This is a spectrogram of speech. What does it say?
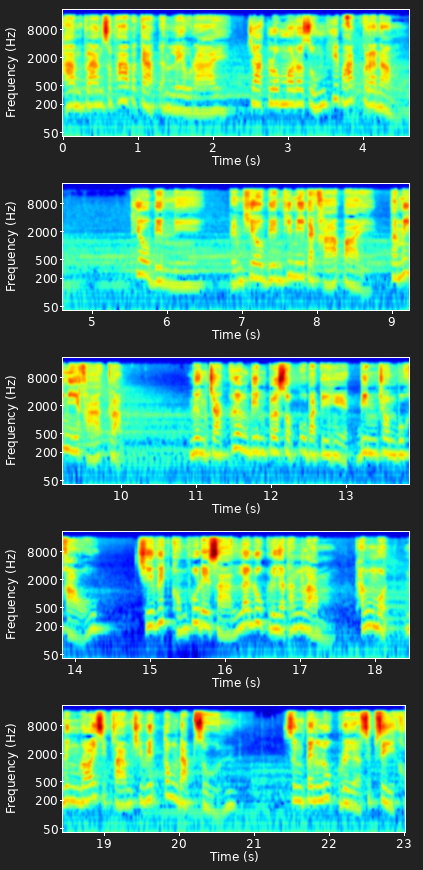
ท่ามกลางสภาพอากาศอันเลวร้าย จากลมมรสุมที่พัดกระหน่ำ เที่ยวบินนี้เป็นเที่ยวบินที่มีแต่ขาไป แต่ไม่มีขากลับ เนื่องจากเครื่องบินประสบอุบัติเหตุบินชนภูเขา ชีวิตของผู้โดยสารและลูกเรือทั้งลำทั้งหมด 113 ชีวิตต้องดับศูนย์ซึ่งเป็นลูกเรือ 14 ค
